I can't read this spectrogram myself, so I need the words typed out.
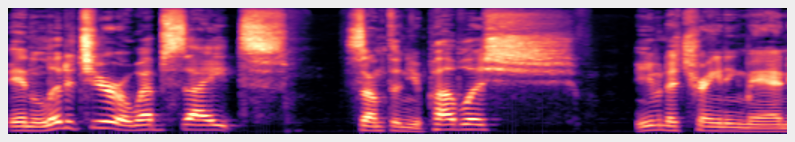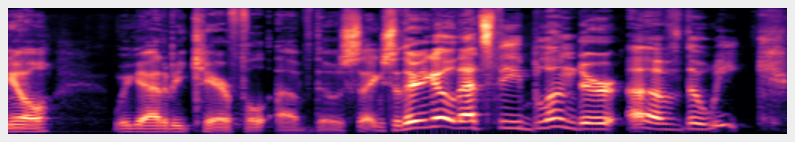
in literature or websites, something you publish, even a training manual. We got to be careful of those things. So there you go. That's the blunder of the week.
